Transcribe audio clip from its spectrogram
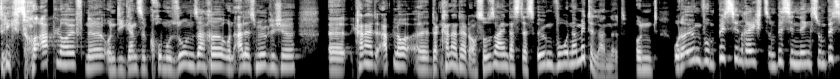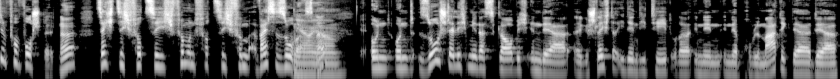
Geburtsding so abläuft, ne, und die ganze Chromosomensache und alles Mögliche, äh, kann halt ablau äh, da kann halt, halt auch so sein, dass das irgendwo in der Mitte landet. Und, oder irgendwo ein bisschen rechts, ein bisschen links, so ein bisschen verwurstelt, ne? 60, 40, 45, 5, weißt du, sowas, ja, ne? ja. Und, und so stelle ich mir das, glaube ich, in der äh, Geschlechteridentität oder in, den, in der Problematik der, der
